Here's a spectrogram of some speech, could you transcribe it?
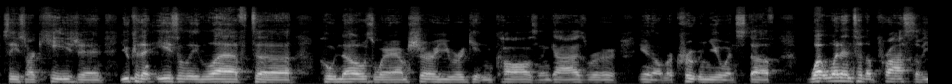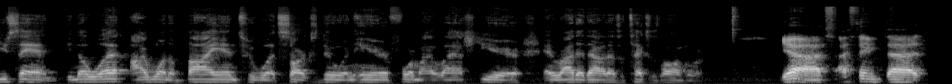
Steve Sarkisian. You could have easily left to who knows where. I'm sure you were getting calls and guys were, you know, recruiting you and stuff. What went into the process of you saying, you know what, I want to buy into what Sark's doing here for my last year and ride it out as a Texas Longhorn? Yeah, I think that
